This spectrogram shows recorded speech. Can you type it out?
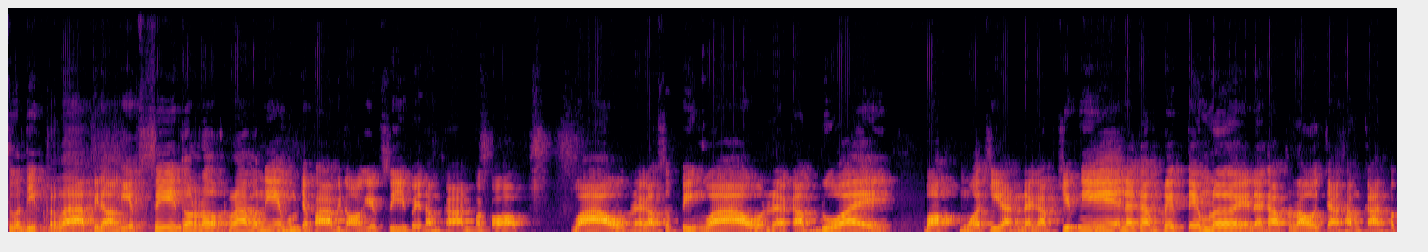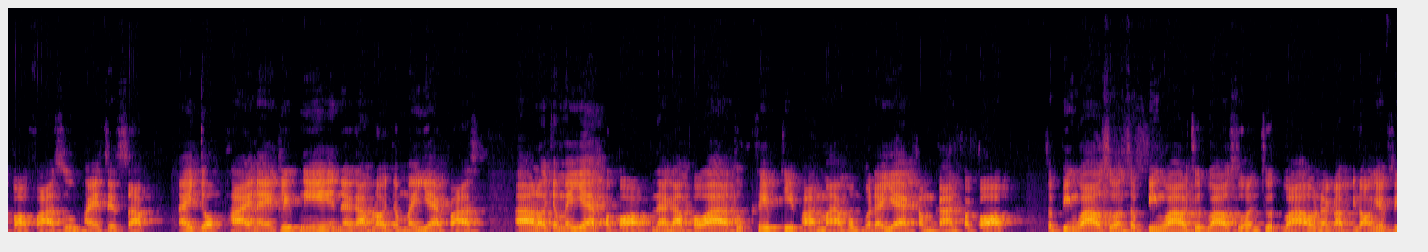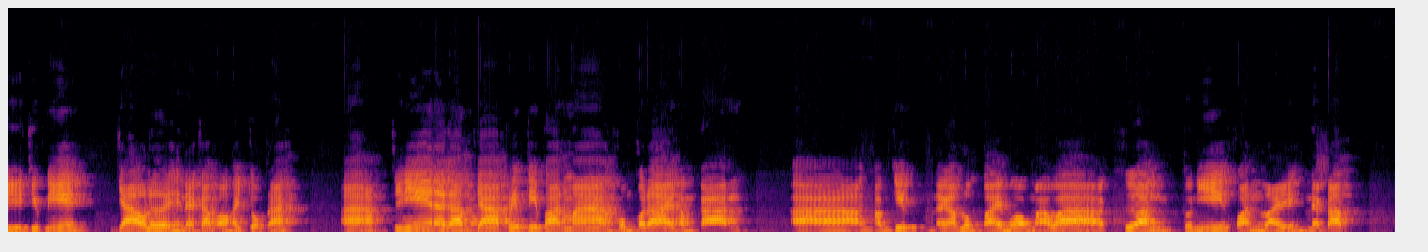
สวัสดีครับพี่น้อง FC ทั่วโลกครับวันนี้ผมจะพาพี่น้อง FC ไปทำการประกอบวาล์วนะครับสปริงวาล์วนะครับด้วยบล็อกหัวเทียนนะครับ คลิปนี้นะครับคลิปเต็มเลยนะครับ เราจะทำการประกอบฝาสูบให้เสร็จสับให้จบภายในคลิปนี้นะครับ เราจะไม่แยกฝาอ่าเราจะไม่แยกประกอบนะครับ เพราะว่าทุกคลิปที่ผ่านมาผมก็ได้แยกทำการประกอบสปริงวาล์วส่วนสปริงวาล์วชุดวาล์วส่วนชุดวาล์วนะครับพี่น้อง FC คลิปนี้ ยาวเลยนะครับ เอาให้จบนะอ่าทีนี้นะครับจากคลิปที่ผ่านมาผมก็ได้ทำการอ่าทำคลิปนะครับลงไปบอกมาว่าเครื่องตัวนี้ควันไหลนะครับ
